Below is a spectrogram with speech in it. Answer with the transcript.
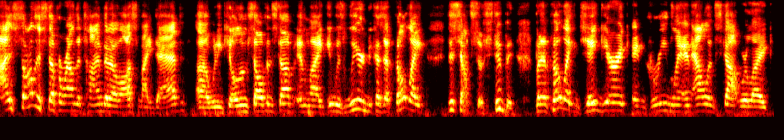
I saw this stuff around the time that I lost my dad uh, when he killed himself and stuff, and like it was weird because I felt like this sounds so stupid, but I felt like Jay Garrick and Greenland and Alan Scott were like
